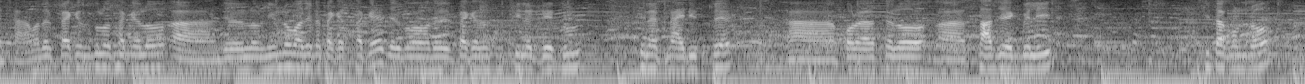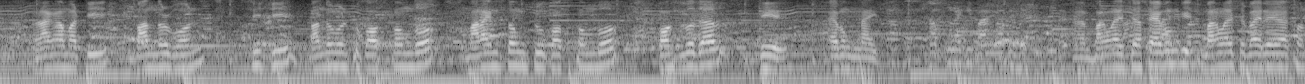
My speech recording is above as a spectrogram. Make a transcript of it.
আচ্ছা আমাদের প্যাকেজগুলো থাকে হলো যে হলো নিম্ন বাজেটের প্যাকেজ থাকে যেরকম আমাদের প্যাকেজ আছে Sylhet day tour Sylhet night stay পরে আছে হলো Sajek valley Sitakunda Rangamati Bandarban city Bandarban to কক্সকম্বো মারাইনতং টু কক্সকম্বো কক্সবাজার ডে এবং নাইট। বাংলাদেশে আছে এবং কি বাংলাদেশের বাইরে এখন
